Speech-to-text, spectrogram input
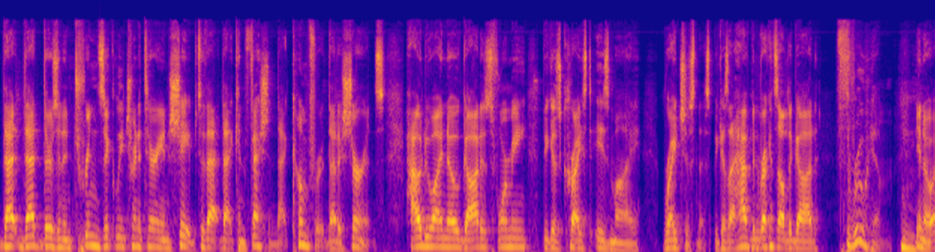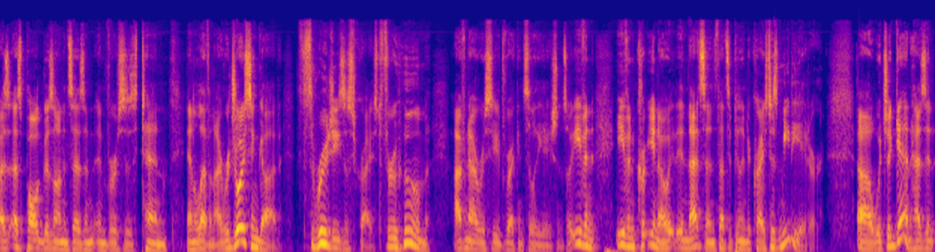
That that there's an intrinsically Trinitarian shape to that that confession, that comfort, that assurance. How do I know God is for me? Because Christ is my righteousness. Because I have been reconciled to God through Him. You know, as, as Paul goes on and says in, in verses 10 and 11, I rejoice in God through Jesus Christ, through whom I've now received reconciliation. So even, even you know, in that sense, that's appealing to Christ as mediator, uh, which again has an,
